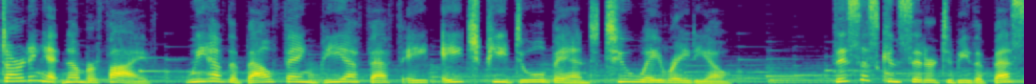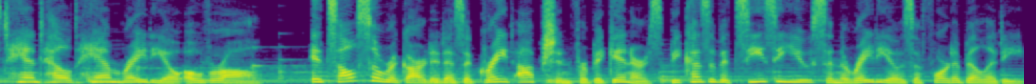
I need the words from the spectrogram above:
Starting at number 5, we have the Baofeng BF-F8HP dual band two-way radio. This is considered to be the best handheld ham radio overall. It's also regarded as a great option for beginners because of its easy use and the radio's affordability.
